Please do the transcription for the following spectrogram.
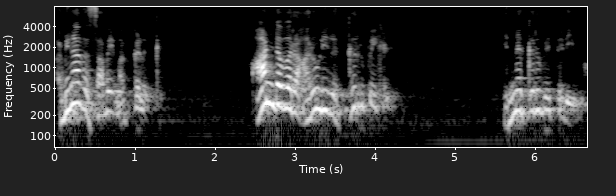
அப்படின்னா அந்த சபை மக்களுக்கு ஆண்டவர் அருளின கிருபைகள். என்ன கிருபை தெரியுமா?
